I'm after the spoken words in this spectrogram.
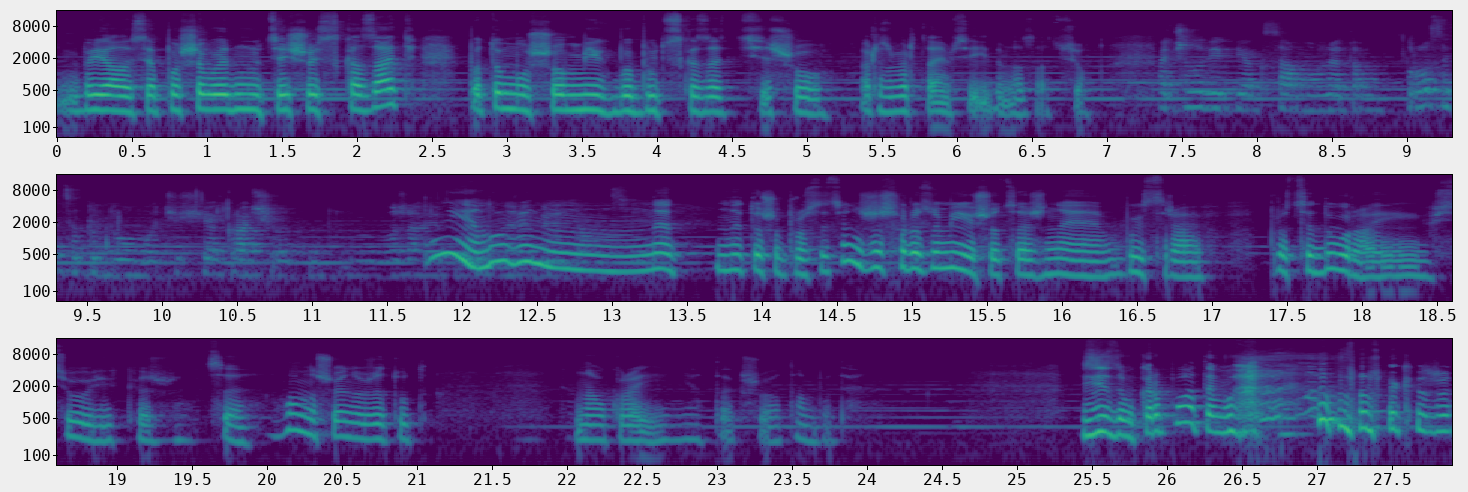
Боялися пошевельнутися і щось сказати, тому що міг би будь сказати, що розвертаємося і їдемо назад. Все. А чоловік як сам уже там проситься додому, чи ще краще вважає? Ні, ну? Не, то, що просить, він же ж розуміє, що це ж не швидка процедура і все. І каже, це. Головне, що він вже тут на Україні, так що там буде. З'їздив Карпатами, кажу,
